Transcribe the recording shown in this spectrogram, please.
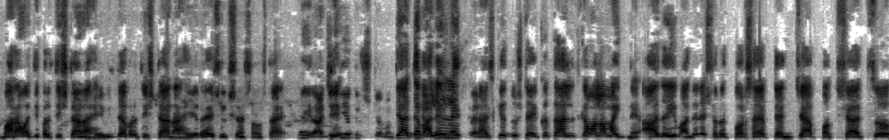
बारामती प्रतिष्ठान आहे विद्या प्रतिष्ठान आहे रय शिक्षण संस्था आहे. राजकीय दृष्ट्या. ते अद्याप आलेले नाहीत. राजकीय दृष्ट्या. एकत्र आलेत का मला माहीत नाही. आजही माननीय शरद पवार साहेब त्यांच्या पक्षाचं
